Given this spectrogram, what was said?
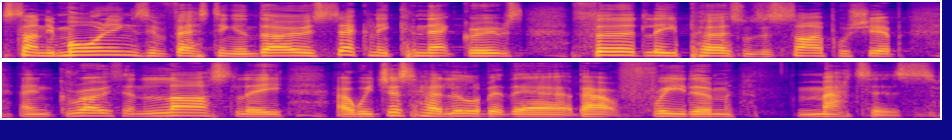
Sunday mornings, investing in those. Secondly, connect groups. Thirdly, personal discipleship and growth. And lastly, uh, we just heard a little bit there about freedom matters.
